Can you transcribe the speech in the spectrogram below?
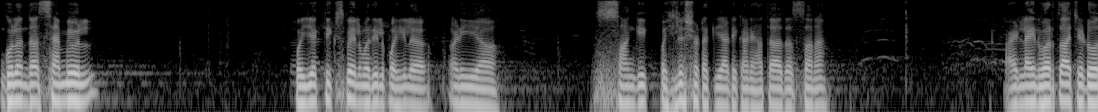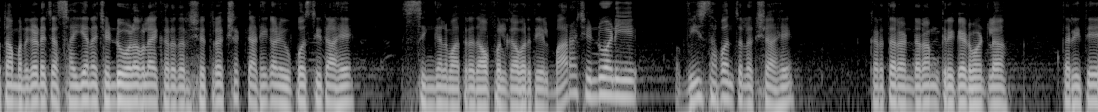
गोलंदाज सॅम्युअल वैयक्तिक स्पेलमधील पहिलं आणि सांघिक पहिलं षटक या ठिकाणी हाताळत असताना. लाईनवरचा चेंडू होता. मनगड्याच्या साह्यानं चेंडू वळवलाय. खरं तर क्षेत्ररक्षक त्या ठिकाणी उपस्थित आहे. सिंगल मात्र धाव फलकावरती येईल. बारा चेंडू आणि वीस धावांचं लक्ष आहे. खरं तर अंडरआर्म क्रिकेट म्हटलं तर इथे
